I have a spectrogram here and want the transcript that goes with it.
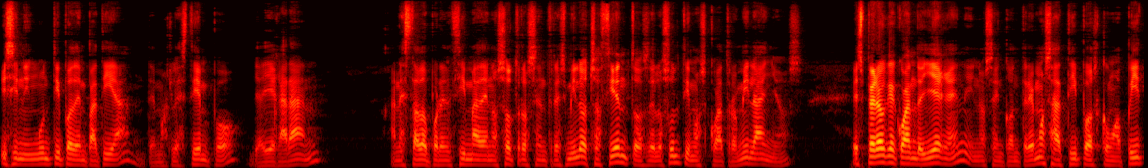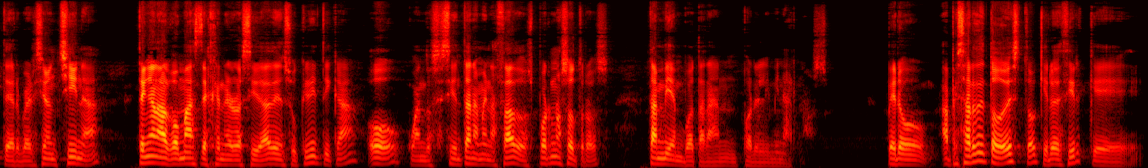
y sin ningún tipo de empatía. Démosles tiempo, ya llegarán. Han estado por encima de nosotros en 3.800 de los últimos 4.000 años. Espero que cuando lleguen y nos encontremos a tipos como Peter, versión china, tengan algo más de generosidad en su crítica o, cuando se sientan amenazados por nosotros, también votarán por eliminarnos. Pero a pesar de todo esto, quiero decir que,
